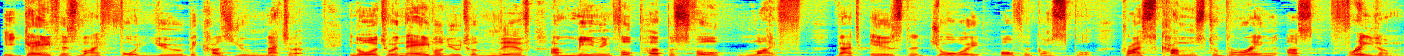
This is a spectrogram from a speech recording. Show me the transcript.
He gave his life for you because you matter in order to enable you to live a meaningful, purposeful life. That is the joy of the gospel. Christ comes to bring us freedom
